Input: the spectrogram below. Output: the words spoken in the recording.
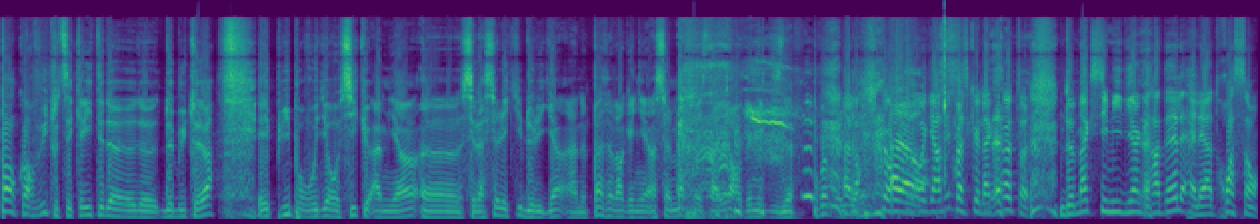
pas encore vu toutes ses qualités de, de, de buteur. Et puis, pour vous dire aussi que Amiens, euh, c'est la seule équipe de Ligue 1 à ne pas avoir gagné un seul match à l'extérieur en 2019. Pourquoi vous Alors, je de regarder parce que la cote de Maximilien Gradel, elle est à 300.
